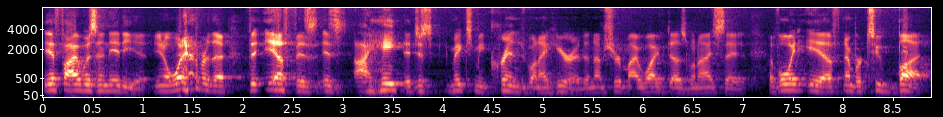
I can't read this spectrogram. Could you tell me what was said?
if I was an idiot. You know, whatever the, the if is, is, I hate, it just makes me cringe when I hear it. And I'm sure my wife does when I say it. Avoid if. Number two, but.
